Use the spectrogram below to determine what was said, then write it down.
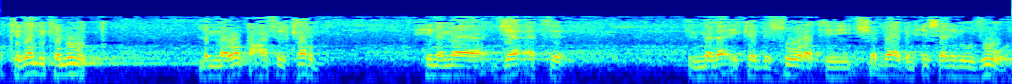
وكذلك لوط لما وقع في الكرب حينما جاءت الملائكة بصورة شباب حسان الوجوه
